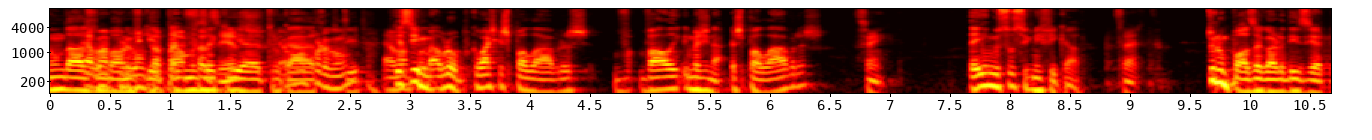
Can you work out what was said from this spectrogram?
Não dá É zumba ao mosquito, estamos aqui a trocar. É uma pergunta. repetir. É uma assim, bro, porque eu acho que as palavras valem, imagina, as palavras Sim, têm o seu significado. certo. Tu não podes agora dizer,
